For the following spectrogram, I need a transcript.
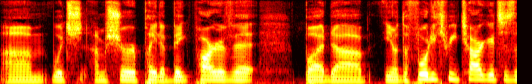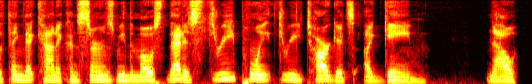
um, which I'm sure played a big part of it. But uh, you know, the 43 targets is the thing that kind of concerns me the most. That is 3.3 targets a game. Now,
